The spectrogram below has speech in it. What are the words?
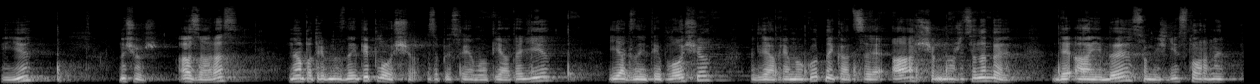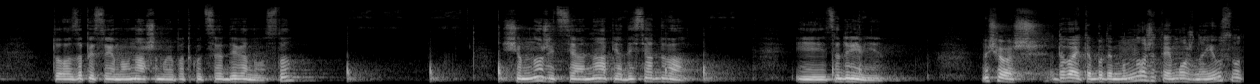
Є. Ну що ж, а зараз нам потрібно знайти площу. Записуємо п'ята дія. Як знайти площу? Для прямокутника це А, що множиться на Б, де А і Б суміжні сторони. То записуємо в нашому випадку це 90, що множиться на 52. І це дорівнює. Ну що ж, давайте будемо множити. Можна і усно, в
